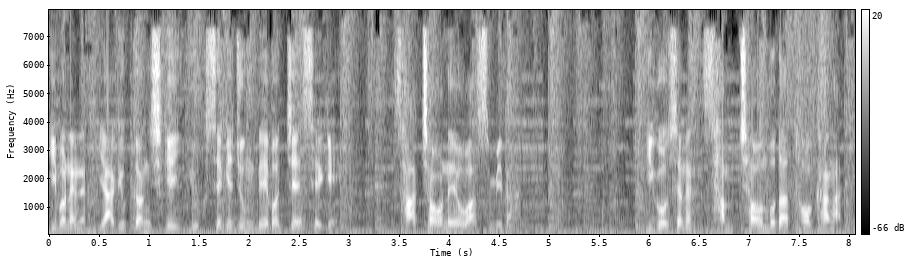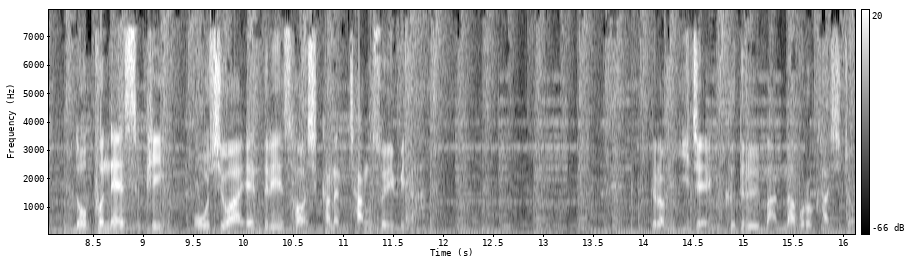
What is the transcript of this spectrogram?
이번에는 약육강식의 6세계 중 네 번째 세계 4차원에 왔습니다. 이곳에는 3차원보다 더 강한 높은 SP, 오시와 앤들이 서식하는 장소입니다. 그럼 이제 그들을 만나보러 가시죠.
